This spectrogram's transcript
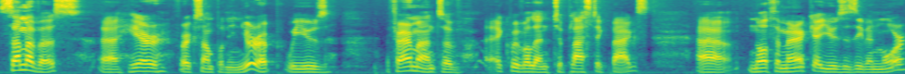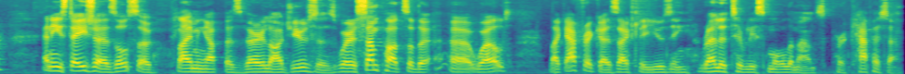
some of us uh, here, for example, in Europe, we use a fair amount of equivalent to plastic bags. Uh, North America uses even more. And East Asia is also climbing up as very large users, whereas some parts of the uh, world, like Africa, is actually using relatively small amounts per capita.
